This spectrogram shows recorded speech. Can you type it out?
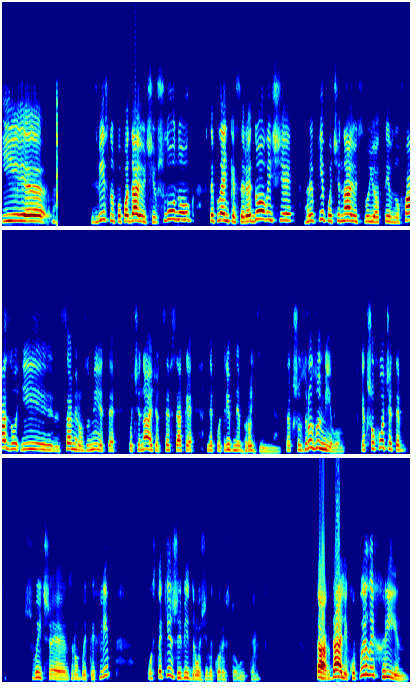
І, е, звісно, попадаючи в шлунок, в тепленьке середовище, грибки починають свою активну фазу і, самі розумієте, починають оце всяке непотрібне бродіння. Так що зрозуміло, якщо хочете швидше зробити хліб, ось такі живі дрожжі використовуйте. Так, далі купили хрін.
